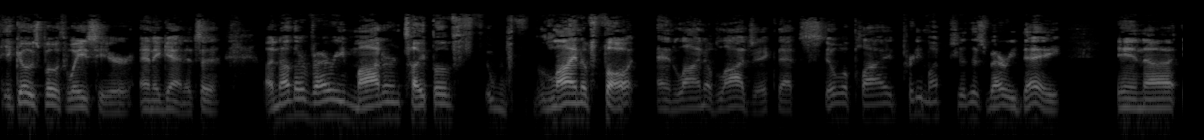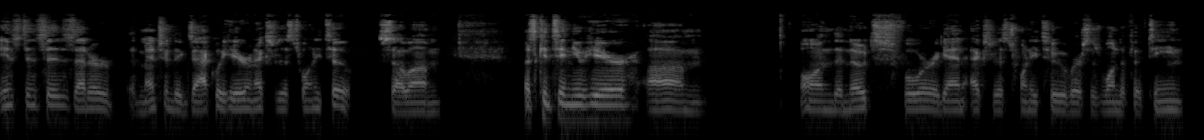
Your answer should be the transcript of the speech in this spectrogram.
it goes both ways here. And again, it's a another very modern type of line of thought and line of logic that's still applied pretty much to this very day in uh, instances that are mentioned exactly here in Exodus 22. So um, let's continue here um, on the notes for, again, Exodus 22, verses 1 to 15.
